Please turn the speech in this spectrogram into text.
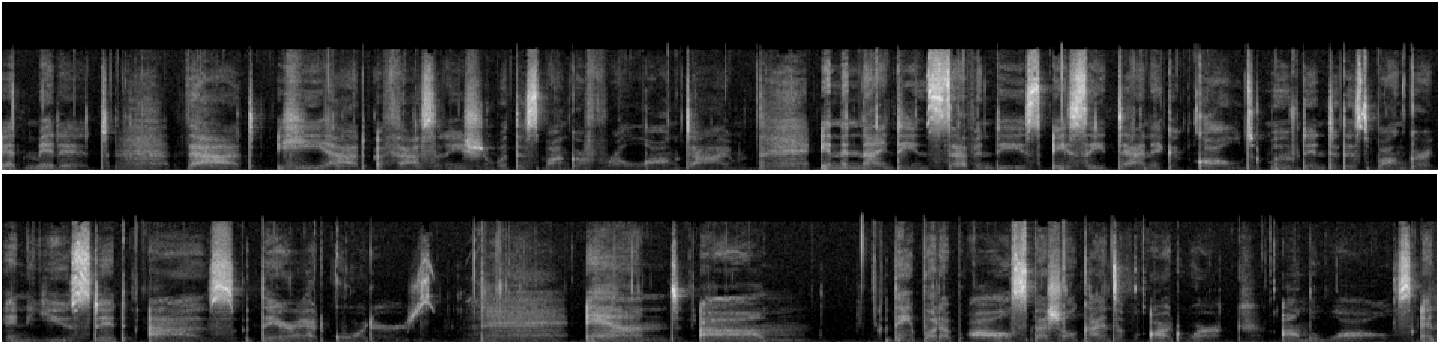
admitted that he had a fascination with this bunker for a long time. In the 1970s, a satanic cult moved into this bunker and used it as their headquarters. And they put up all special kinds of artwork on the walls. And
